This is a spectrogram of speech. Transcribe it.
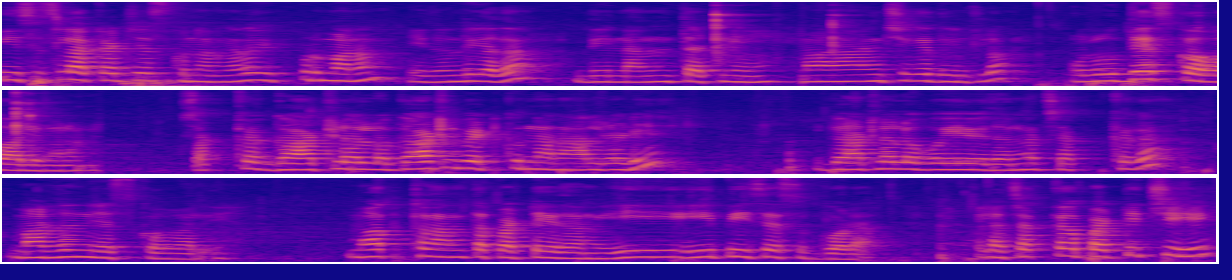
పీసెస్లా కట్ చేసుకున్నాను కదా ఇప్పుడు మనం ఇది ఉంది కదా దీన్ని అంతటిని మంచిగా దీంట్లో రుద్దేసుకోవాలి మనం. చక్కగా ఘాట్లలో ఘాట్లు పెట్టుకున్నాను ఆల్రెడీ. ఈ ఘాట్లలో పోయే విధంగా చక్కగా మర్దం చేసుకోవాలి. మొత్తం అంతా పట్టే విధంగా ఈ ఈ పీసెస్కి కూడా. ఇలా చక్కగా పట్టించి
